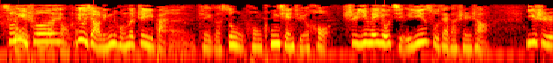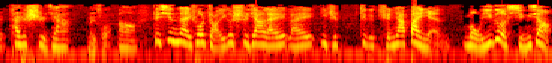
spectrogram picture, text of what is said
所以说，六小龄童的这一版这个孙悟空空前绝后，是因为有几个因素在他身上，一是他是世家，没错啊，这现在说找一个世家来来一直这个全家扮演某一个形象。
